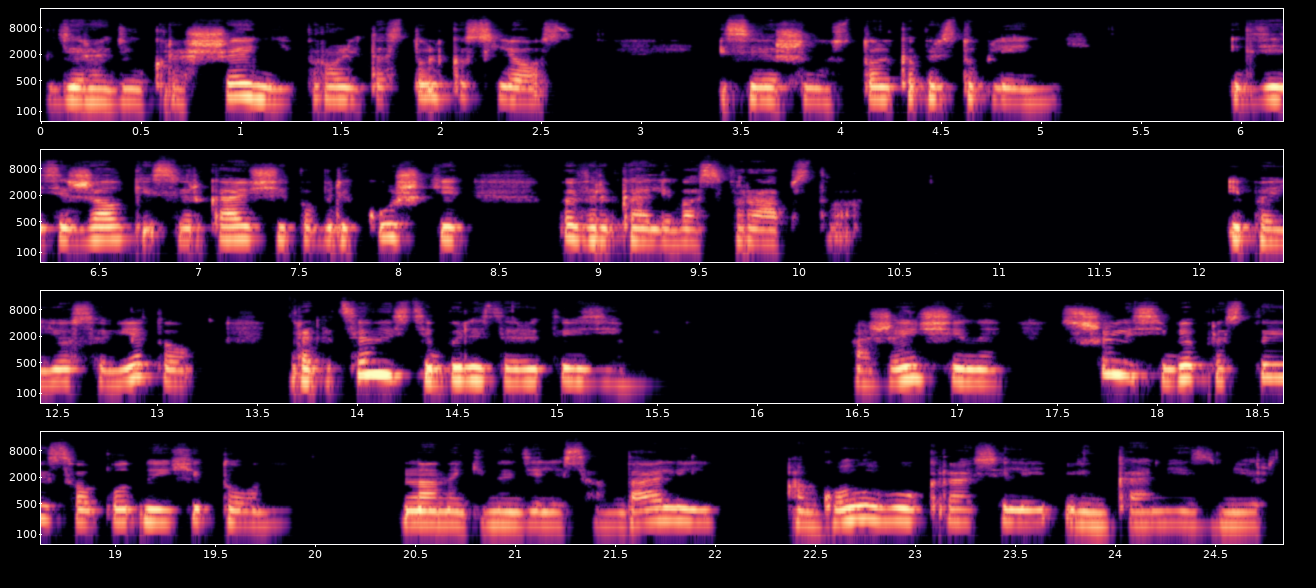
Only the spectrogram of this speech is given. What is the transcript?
где ради украшений пролито столько слез и совершено столько преступлений, и где эти жалкие сверкающие побрякушки повергали вас в рабство. И по ее совету драгоценности были зарыты в землю, а женщины сшили себе простые свободные хитоны, на ноги надели сандалии, а голову украсили венками из мирт.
